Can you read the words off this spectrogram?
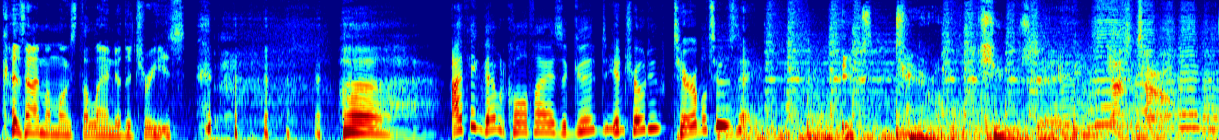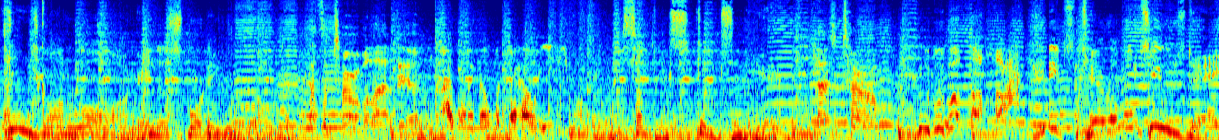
because I'm amongst the land of the trees. I think that would qualify as a good intro to Terrible Tuesday. It's Terrible Tuesday. That's terrible. Things gone wrong in the sporting world. That's a terrible idea. I want to know what the hell he's smoking. Something stinks in here. That's terrible. it's Terrible Tuesday.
